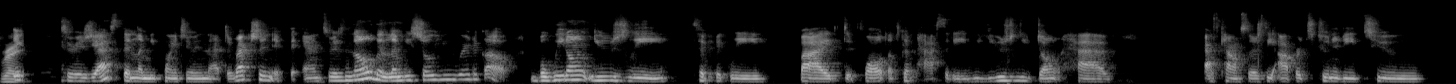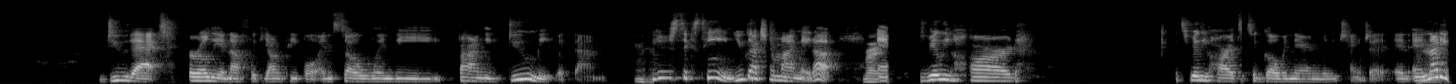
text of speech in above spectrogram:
Right. If the answer is yes, then let me point you in that direction. If the answer is no, then let me show you where to go. But we don't usually typically by default of capacity, we usually don't have as counselors the opportunity to do that early enough with young people. And so when we finally do meet with them, mm-hmm. you're 16, you got your mind made up. Right. And it's really hard. It's really hard to, go in there and really change it. And, and yeah. not even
